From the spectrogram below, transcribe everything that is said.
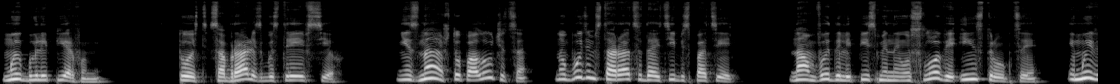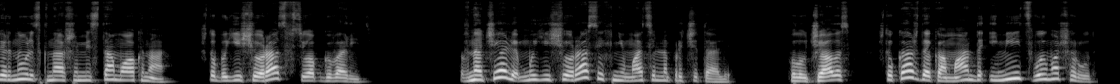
Мы были первыми. То есть собрались быстрее всех. Не знаю, что получится, но будем стараться дойти без потерь. Нам выдали письменные условия и инструкции, и мы вернулись к нашим местам у окна, чтобы еще раз все обговорить. Вначале мы еще раз их внимательно прочитали. Получалось, что каждая команда имеет свой маршрут,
